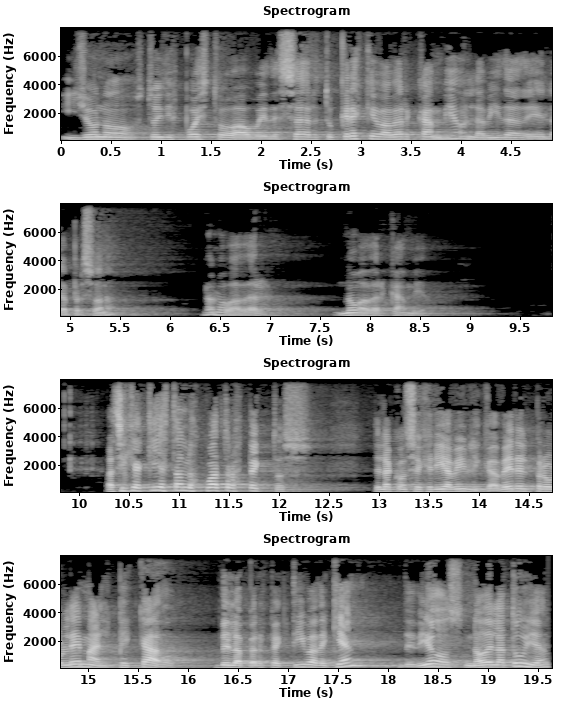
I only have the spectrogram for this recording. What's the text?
y yo no estoy dispuesto a obedecer, ¿tú crees que va a haber cambio en la vida de la persona? No, no va a haber, no va a haber cambio. Así que aquí están los cuatro aspectos de la consejería bíblica, ver el problema, el pecado, de la perspectiva de quién? De Dios, no de la tuya.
